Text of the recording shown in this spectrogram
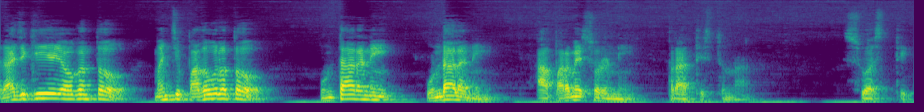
రాజకీయ యోగంతో మంచి పదవులతో ఉంటారని ఉండాలని ఆ పరమేశ్వరుణ్ణి ప్రార్థిస్తున్నాను. స్వస్తి.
